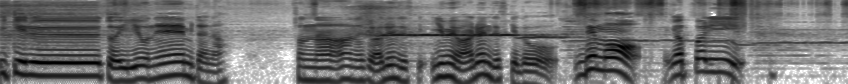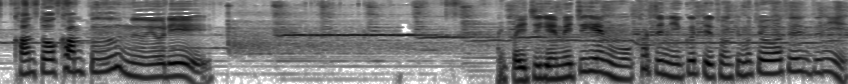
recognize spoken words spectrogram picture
い、いけるといいよね、みたいな。そんな話はあるんですけど、夢はあるんですけど、でも、やっぱり、関東完封云々より、やっぱ1ゲーム1ゲームも勝ちに行くっていうその気持ちを忘れずに、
